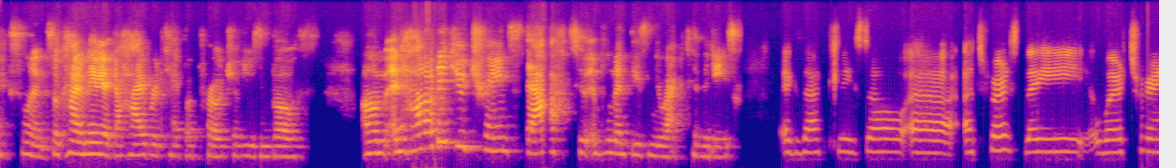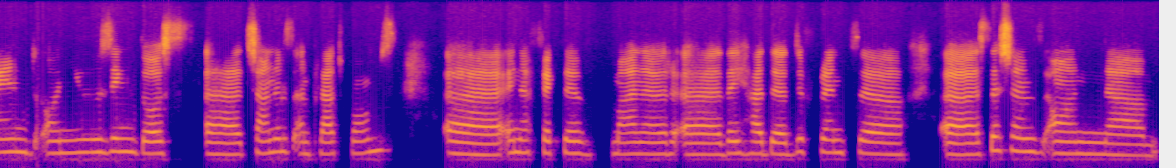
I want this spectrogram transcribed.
Excellent. So kind of maybe like a hybrid type approach of using both. Um, and how did you train staff to implement these new activities? Exactly. So uh, at first they were trained on using those uh, channels and platforms uh, in effective manner. Uh, they had different uh, uh, sessions on um,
